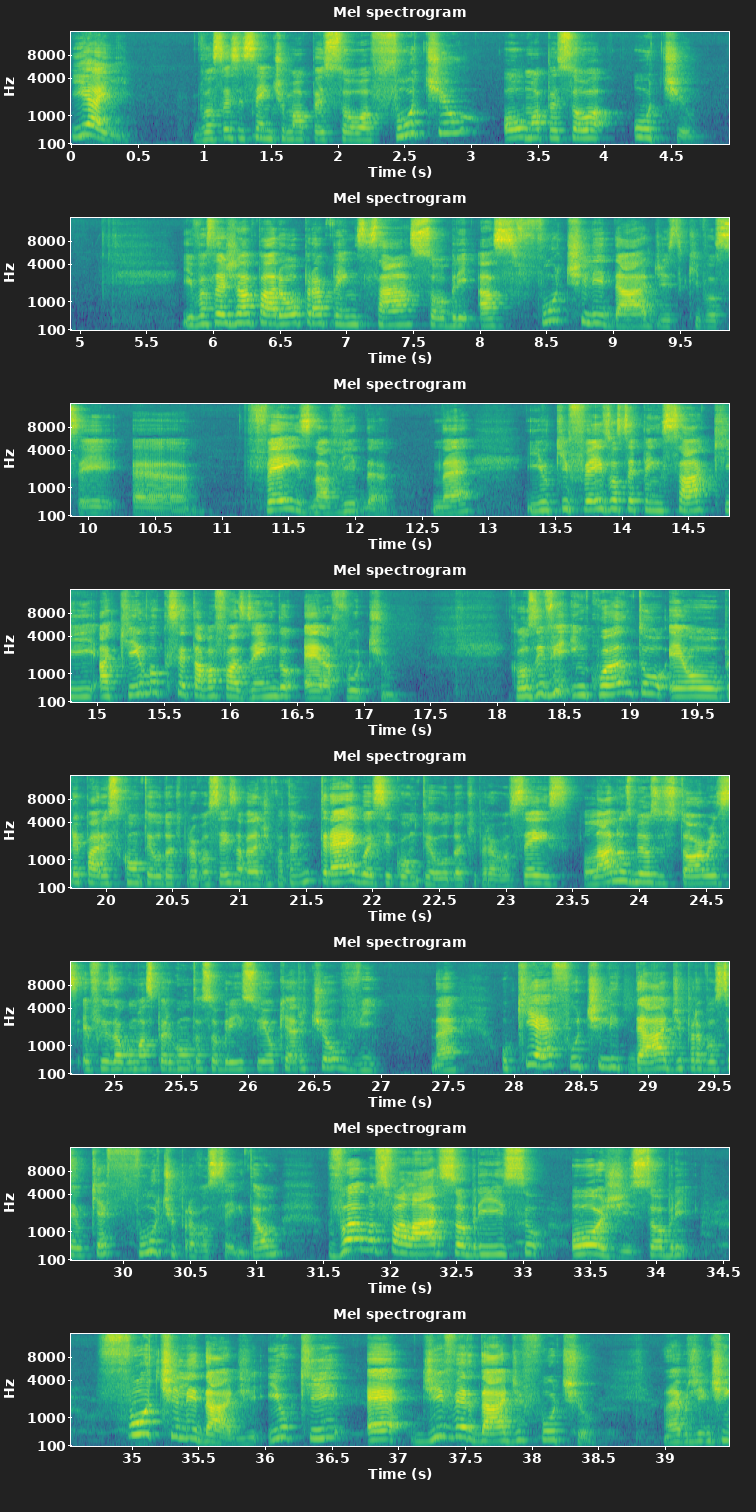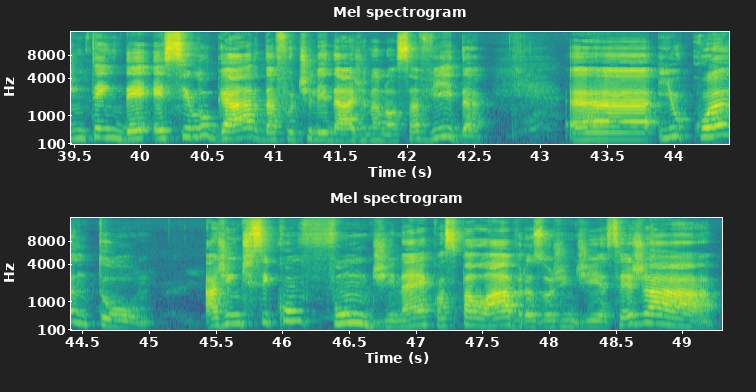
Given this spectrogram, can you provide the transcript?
E aí? Você se sente uma pessoa fútil ou uma pessoa útil? E você já parou para pensar sobre as futilidades que você é, fez na vida, né? E o que fez você pensar que aquilo que você estava fazendo era fútil? Inclusive, enquanto eu preparo esse conteúdo aqui para vocês, na verdade, enquanto eu entrego esse conteúdo aqui para vocês, lá nos meus stories eu fiz algumas perguntas sobre isso e eu quero te ouvir, né? O que é futilidade para você? O que é fútil para você? Então, vamos falar sobre isso hoje, sobre futilidade e o que é de verdade fútil, né? Pra gente entender esse lugar da futilidade na nossa vida uh, e o quanto a gente se confunde, né, com as palavras hoje em dia. Você já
